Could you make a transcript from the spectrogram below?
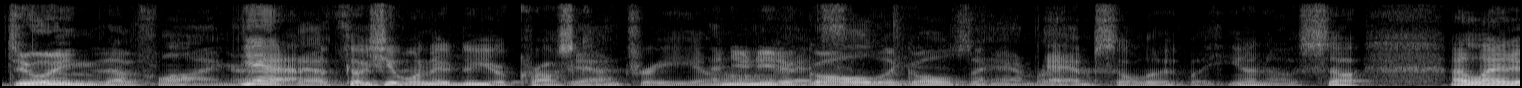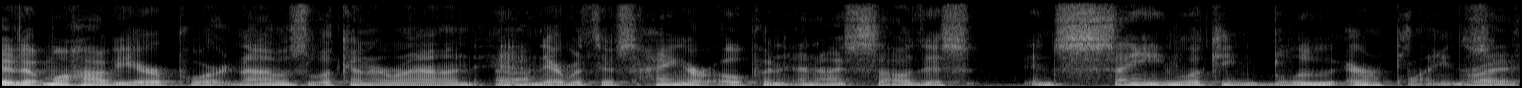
doing the flying, right? yeah, because you want to do your cross country, Yeah. country, and you need a goal. The goal's the hamburger. Absolutely, you know. So I landed at Mojave Airport, and I was looking around, and Yeah. there was this hangar open, and I saw this insane-looking blue airplanes. Right.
